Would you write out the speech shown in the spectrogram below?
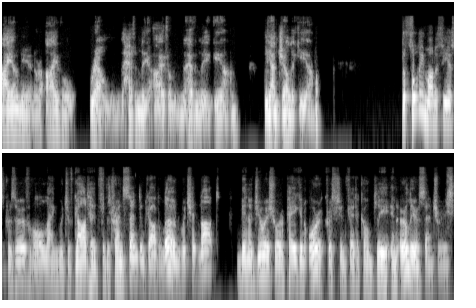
Aeonian or aeval realm, the heavenly Ivan, the heavenly Eon, the angelic Eon. The fully monotheist reserve of all language of Godhead for the transcendent God alone, which had not been a Jewish or a pagan or a Christian fait accompli in earlier centuries,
